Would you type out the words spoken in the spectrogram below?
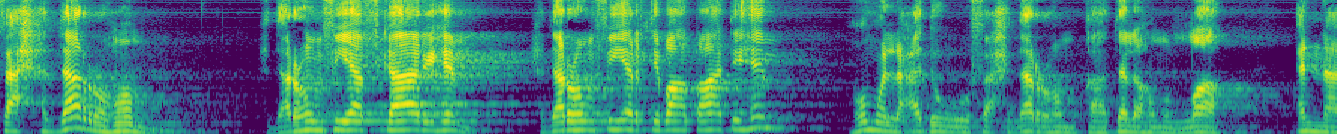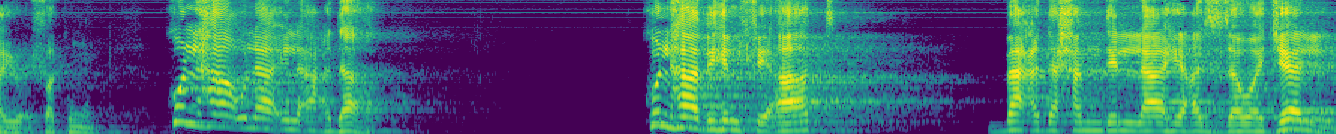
فاحذرهم. احذرهم في أفكارهم. احذرهم في ارتباطاتهم. هم العدو فاحذرهم. قاتلهم الله. أنا يؤفكون. كل هؤلاء الأعداء كل هذه الفئات بعد حمد الله عز وجل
